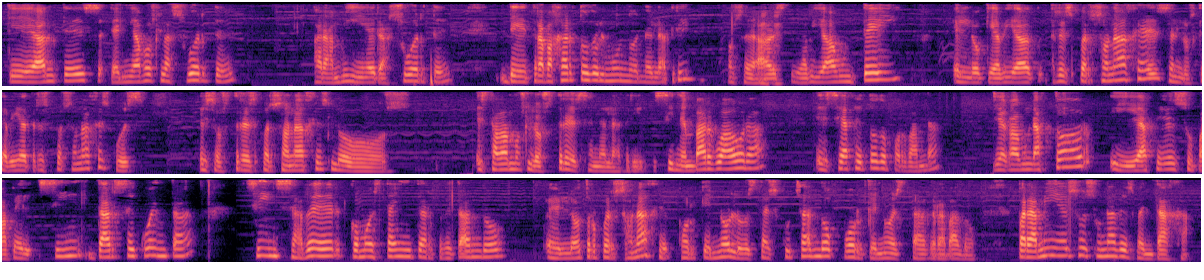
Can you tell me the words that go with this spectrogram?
que antes teníamos la suerte, para mí era suerte, de trabajar todo el mundo en el atril. O sea, si había un TEI en lo que había tres personajes, en los que había tres personajes, pues esos tres personajes los estábamos los tres en el atril. Sin embargo, ahora eh, se hace todo por banda. Llega un actor y hace su papel sin darse cuenta, sin saber cómo está interpretando el otro personaje, porque no lo está escuchando, porque no está grabado. Para mí eso es una desventaja.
